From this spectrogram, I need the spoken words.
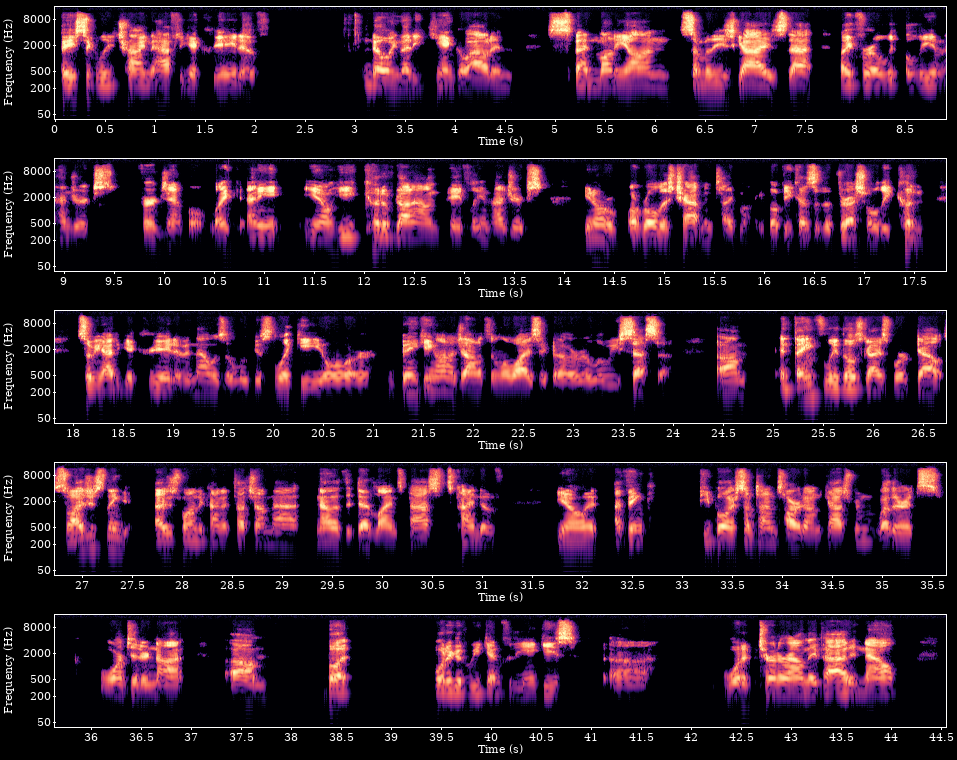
basically trying to have to get creative, knowing that he can't go out and spend money on some of these guys that, like for a, a Liam Hendriks, for example. Like any, you know, he could have gone out and paid Liam Hendriks, you know, a Roldis Chapman type money, but because of the threshold, he couldn't. So he had to get creative, and that was a Lucas Luetge or banking on a Jonathan Loáisiga or a Luis Cessa. Um, and thankfully, those guys worked out. So I just think I just wanted to kind of touch on that now that the deadline's passed. It's kind of, you know, it, I think people are sometimes hard on Cashman, whether it's warranted or not. Um, but what a good weekend for the Yankees. Uh, what a turnaround they've had. And now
